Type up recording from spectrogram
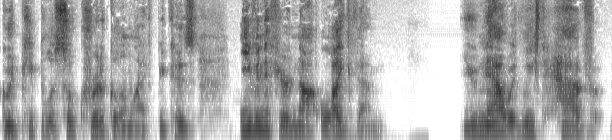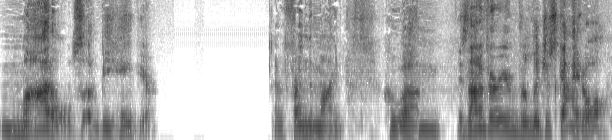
good people is so critical in life because even if you're not like them, you now at least have models of behavior. I have a friend of mine who um, is not a very religious guy at all.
